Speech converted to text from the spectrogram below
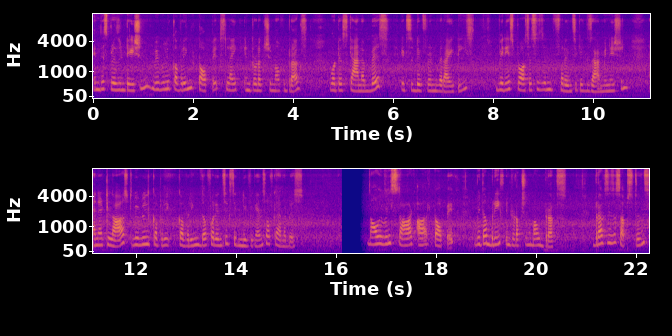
In this presentation we will be covering topics like introduction of drugs what is cannabis its different varieties various processes in forensic examination. And at last we will cover covering the forensic significance of cannabis. Now we will start our topic with a brief introduction about drugs. Drugs is a substance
